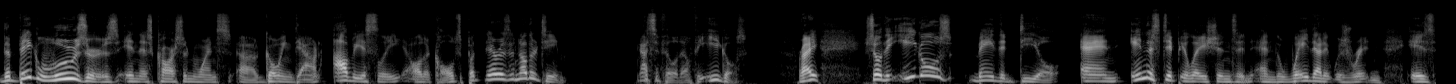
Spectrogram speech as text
the big losers in this Carson Wentz uh, going down, obviously, are the Colts, but there is another team. That's the Philadelphia Eagles, right? So the Eagles made the deal, and in the stipulations and, and the way that it was written is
